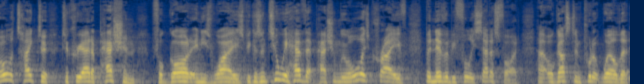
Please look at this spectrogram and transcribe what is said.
What will it take to, to create a passion for God and His ways? Because until we have that passion, we will always crave but never be fully satisfied. Uh, Augustine put it well that,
